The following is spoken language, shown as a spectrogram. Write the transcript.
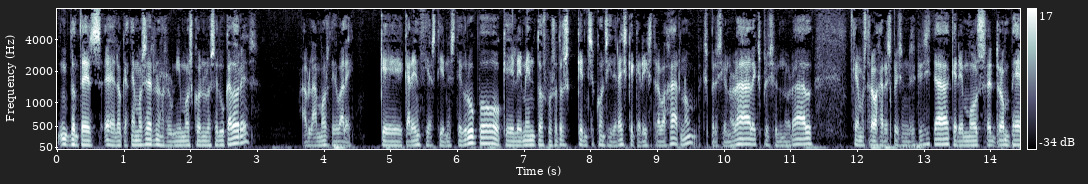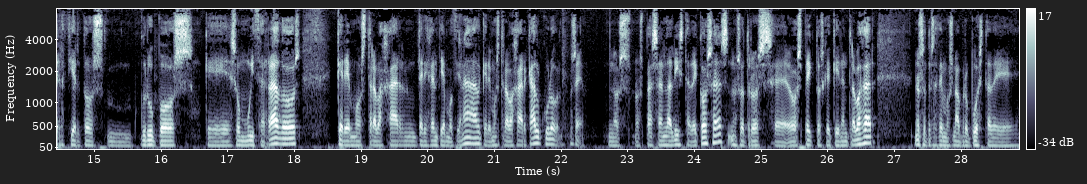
Entonces, eh, lo que hacemos es nos reunimos con los educadores, hablamos de, vale, qué carencias tiene este grupo o qué elementos vosotros consideráis que queréis trabajar, ¿no? Expresión oral, expresión oral, queremos trabajar expresión explícita, queremos romper ciertos mm, grupos que son muy cerrados, queremos trabajar inteligencia emocional, queremos trabajar cálculo, no sé, nos, nos pasan la lista de cosas, nosotros, eh, aspectos que quieren trabajar, nosotros hacemos una propuesta de,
